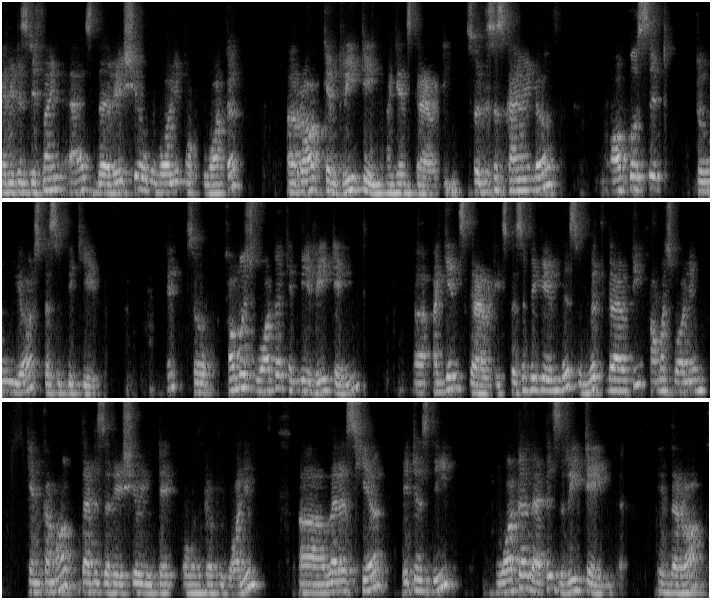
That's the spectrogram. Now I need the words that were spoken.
And it is defined as the ratio of the volume of water a rock can retain against gravity. So this is kind of opposite to your specific yield. Okay, so how much water can be retained uh, against gravity? Specific yield is with gravity, how much volume can come out? That is the ratio you take over the total volume. Uh, whereas here it is the water that is retained in the rock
